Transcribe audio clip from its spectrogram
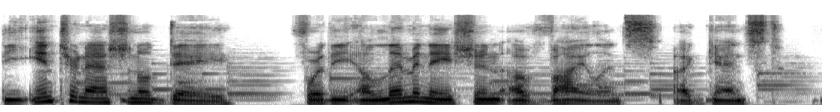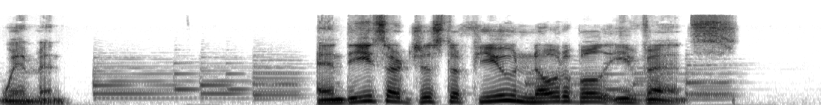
The International Day for the Elimination of Violence Against Women. And these are just a few notable events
